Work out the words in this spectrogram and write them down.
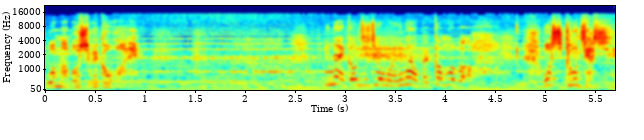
我嘛无想要过活的。你哪会讲这种话？你莫后悔讲好不？我是讲真实的，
